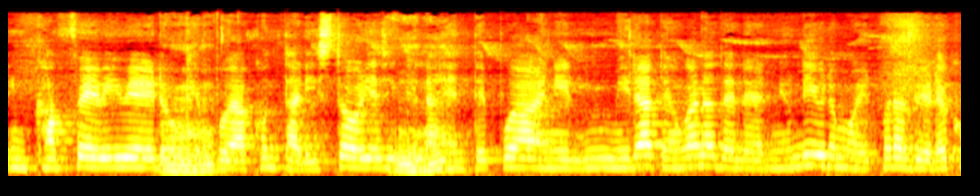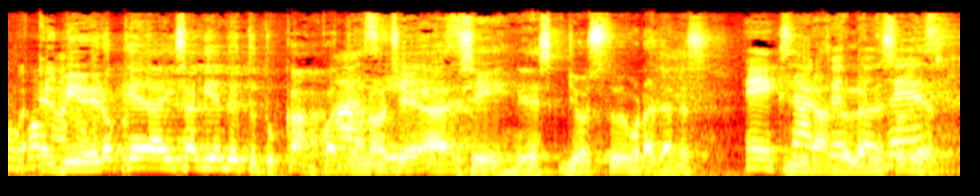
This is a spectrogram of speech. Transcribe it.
un café vivero que pueda contar historias y que la gente pueda venir, mira, tengo ganas de leerme un libro, me voy a ir para el vivero de Confama". El vivero queda ahí saliendo de Tutucán. Cuando uno llega- sí, es, yo estuve por allá en es- Exacto, mirándolo en estos entonces, días.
